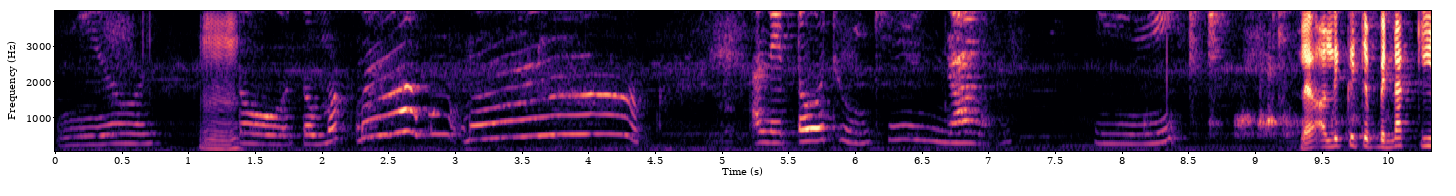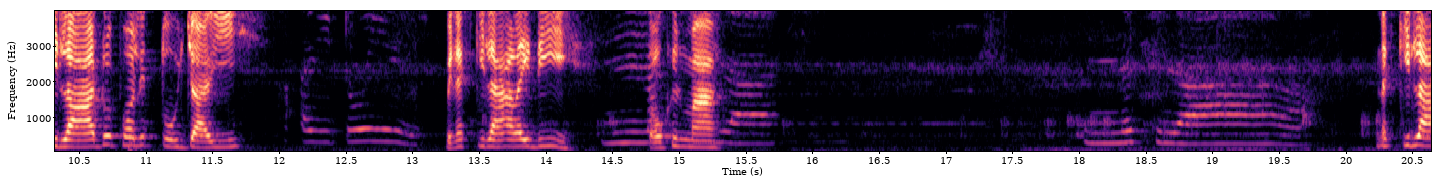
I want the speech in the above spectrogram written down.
อย่างนี้เลยอืมโตโตมากมากมากมากอะไรโตถึงแค่นี้นี้แล้วอลิสก็จะเป็นนักกีฬาด้วยเพราะอลิสตัวใหญ่ อะไรตัวใหญ่เป็นนักกีฬาอะไรดี โตขึ้นมา นักกีฬา นักกีฬา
